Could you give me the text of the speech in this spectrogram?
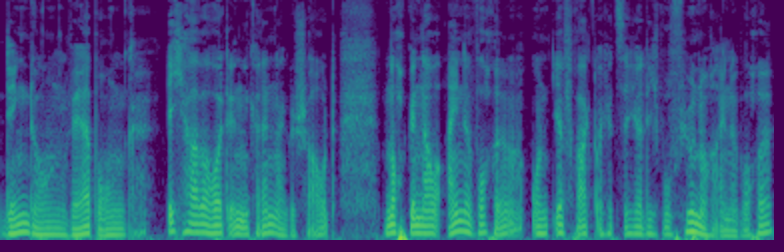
Ding Dong, Werbung. Ich habe heute in den Kalender geschaut. Noch genau eine Woche und ihr fragt euch jetzt sicherlich, wofür noch eine Woche?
